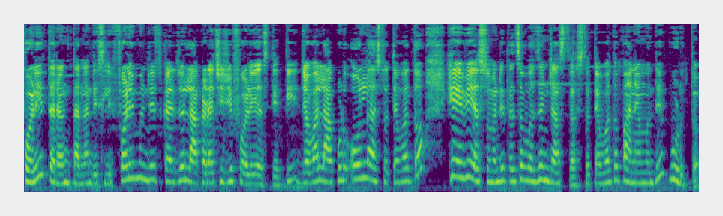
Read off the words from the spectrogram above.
फळी तरंगताना दिसली. फळी म्हणजेच काय? जो लाकडाची जी फळी असते ती जेव्हा लाकूड ओला असतो तेव्हा तो हेवी असतो म्हणजे त्याचं वजन जास्त असतं तेव्हा तो पाण्यामध्ये बुडतो.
